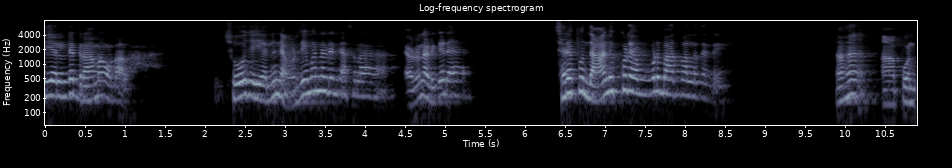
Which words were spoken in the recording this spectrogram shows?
చేయాలంటే డ్రామా ఉండాలా? షో చేయాలి. నేను ఎవరు చేయమన్నాడండి అసలు? ఎవడన్నా అడిగాడా? సరే పోనీ దానికి కూడా ఎవడు బాధపడలేదండి. ఆహా ఆ పోనీ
